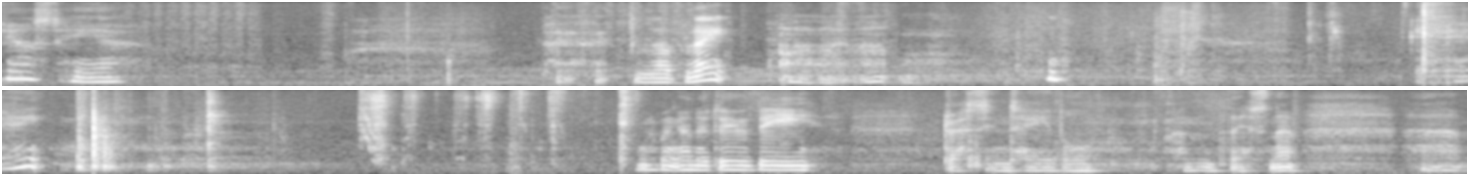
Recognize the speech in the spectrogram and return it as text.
just here. Perfect, lovely. I like that. okay. I'm going to do the dressing table and this now. Um,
